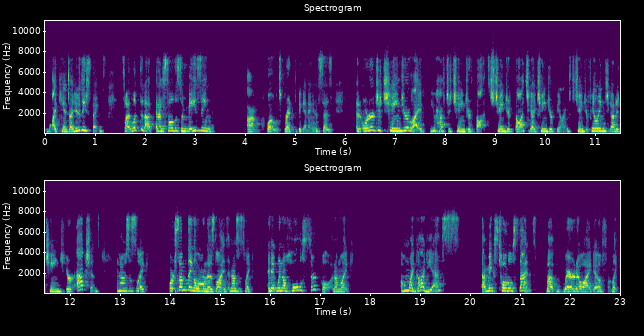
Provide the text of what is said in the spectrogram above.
why can't I do these things? So I looked it up and I saw this amazing um, quote right at the beginning. And it says, in order to change your life, you have to change your thoughts. To change your thoughts, you got to change your feelings. To change your feelings, you got to change your actions. And I was just like, or something along those lines. And I was just like, and it went a whole circle. And I'm like, oh my God, yes that makes total sense. But where do i go from like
